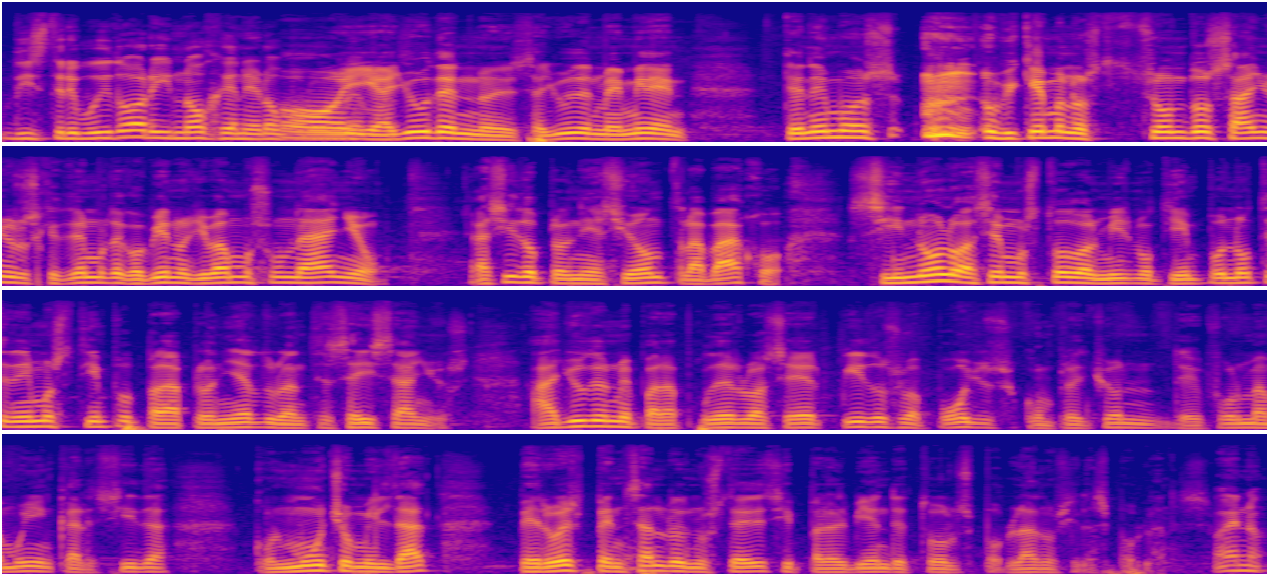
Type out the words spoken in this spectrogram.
distribuidor y no generó problemas. ayúdennos, ayúdenme. Miren, tenemos, ubiquémonos, son dos años los que tenemos de gobierno, llevamos un año. Ha sido planeación, trabajo. Si no lo hacemos todo al mismo tiempo, no tenemos tiempo para planear durante seis años. Ayúdenme para poderlo hacer. Pido su apoyo, su comprensión de forma muy encarecida, con mucha humildad, pero es pensando en ustedes y para el bien de todos los poblanos y las poblanas. Bueno,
